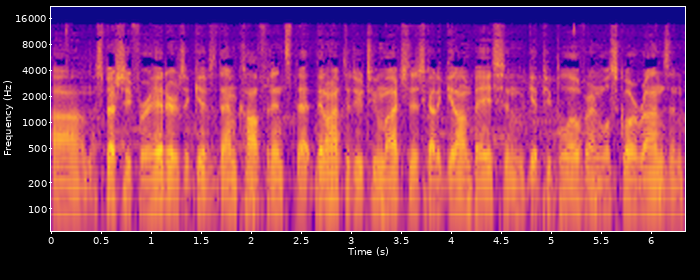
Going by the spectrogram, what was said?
um, especially for hitters, it gives them confidence that they don't have to do too much. They just got to get on base and get people over, and we'll score runs. And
